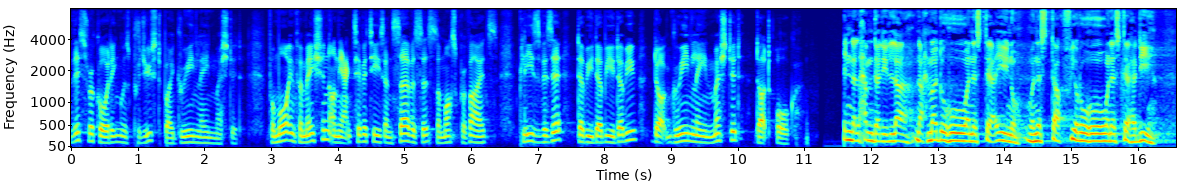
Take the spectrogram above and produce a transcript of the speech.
This recording was produced by Green Lane Masjid. For more information on the activities and services the mosque provides, please visit www.greenlanemasjid.org. إن الحمد لله نحمده ونستعينه ونستغفره ونستهديه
